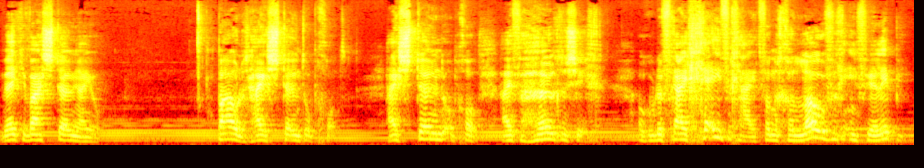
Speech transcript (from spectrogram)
Weet je, waar steun jij op? Paulus, hij steunt op God. Hij steunde op God. Hij verheugde zich ook op de vrijgevigheid van de gelovigen in Filippi.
